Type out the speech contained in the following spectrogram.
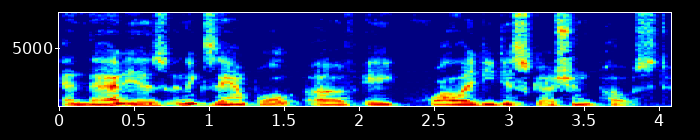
And that is an example of a quality discussion post.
